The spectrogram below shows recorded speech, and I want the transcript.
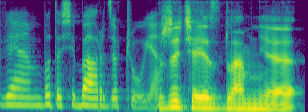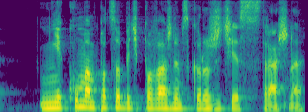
wiem, bo to się bardzo czuje. Życie jest dla mnie. Nie kumam po co być poważnym, skoro życie jest straszne.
